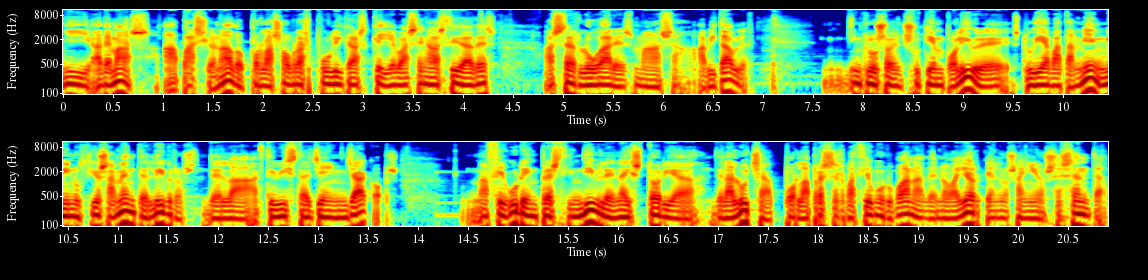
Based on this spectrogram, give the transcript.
y además apasionado por las obras públicas que llevasen a las ciudades a ser lugares más habitables. Incluso en su tiempo libre estudiaba también minuciosamente libros de la activista Jane Jacobs, una figura imprescindible en la historia de la lucha por la preservación urbana de Nueva York en los años 60.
